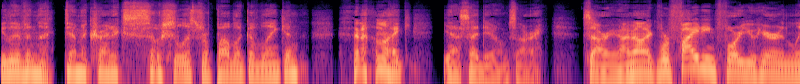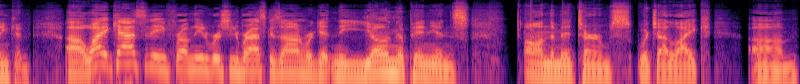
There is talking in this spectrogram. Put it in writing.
you live in the Democratic Socialist Republic of Lincoln? And I'm like, yes, I do. I'm sorry. Sorry. I'm like, we're fighting for you here in Lincoln. Uh, Wyatt Cassidy from the University of Nebraska is on. We're getting the young opinions on the midterms, which I like. Um,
